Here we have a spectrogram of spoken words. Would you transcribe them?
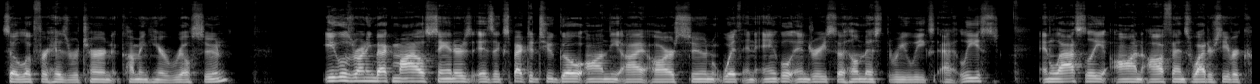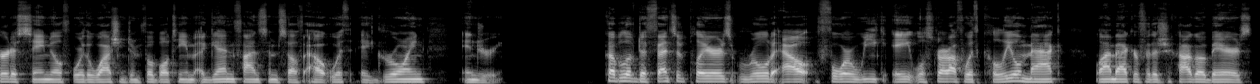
so look for his return coming here real soon. Eagles running back Miles Sanders is expected to go on the IR soon with an ankle injury, so he'll miss three weeks at least. And lastly, on offense, wide receiver Curtis Samuel for the Washington football team again finds himself out with a groin injury couple of defensive players ruled out for week eight. We'll start off with Khalil Mack, linebacker for the Chicago Bears.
